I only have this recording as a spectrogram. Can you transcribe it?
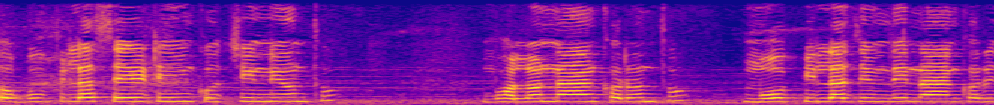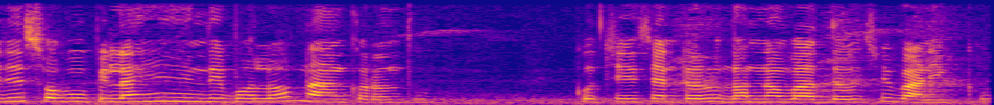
ସବୁ ପିଲା ସେଇଠି ହିଁ କୋଚିଂ ନିଅନ୍ତୁ ଭଲ ନାଁ କରନ୍ତୁ ମୋ ପିଲା ଯେମିତି ନାଁ କରିଛି ସବୁ ପିଲା ହିଁ ହିନ୍ଦୀ ଭଲ ନାଁ କରନ୍ତୁ କୋଚିଂ ସେଣ୍ଟରରୁ ଧନ୍ୟବାଦ ଦେଉଛି ବାଣୀଙ୍କୁ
